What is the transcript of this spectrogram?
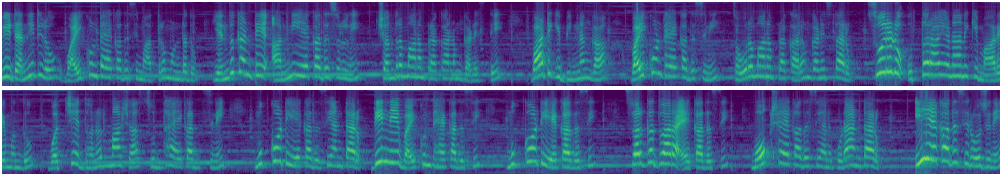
వీటన్నిటిలో వైకుంఠ ఏకాదశి మాత్రం ఉండదు. ఎందుకంటే అన్ని ఏకాదశుల్ని చంద్రమానం ప్రకారం గణిస్తే వాటికి భిన్నంగా వైకుంఠ ఏకాదశిని సౌరమానం ప్రకారం గణిస్తారు. సూర్యుడు ఉత్తరాయణానికి మారే ముందు వచ్చే ధనుర్మాస శుద్ధ ఏకాదశిని ముక్కోటి ఏకాదశి అంటారు. దీన్ని వైకుంఠ ఏకాదశి ముక్కోటి ఏకాదశి స్వర్గద్వార ఏకాదశి మోక్ష ఏకాదశి అని కూడా అంటారు. ఈ ఏకాదశి రోజునే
